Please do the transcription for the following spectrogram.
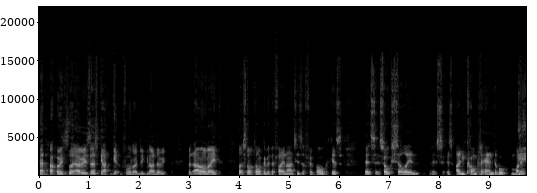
I was like, how is this guy getting 400 grand a week? But never mind. Let's not talk about the finances of football because it's it's all silly and it's it's incomprehensible money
